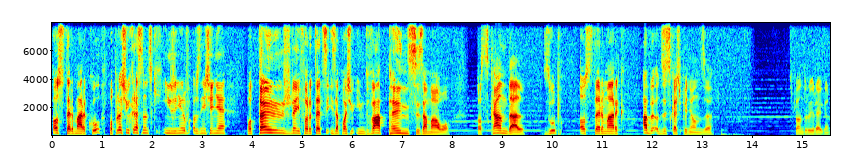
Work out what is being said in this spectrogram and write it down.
Ostermarku, poprosił krasnoludzkich inżynierów o wzniesienie potężnej fortecy i zapłacił im dwa pensy za mało. To skandal. Złup Ostermark, aby odzyskać pieniądze. Splądruj Reagan.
